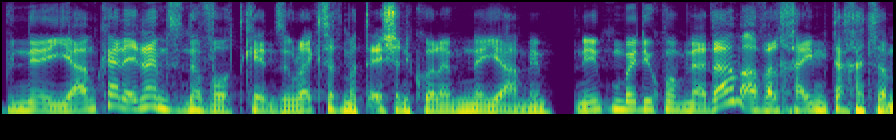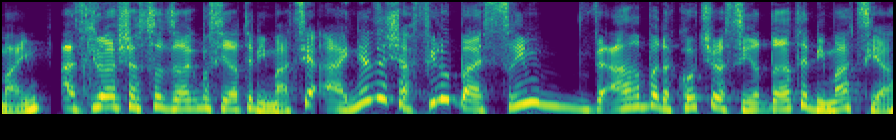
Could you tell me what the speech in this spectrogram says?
בני ים כאלה, אין להם זנבות, כן? זה אולי קצת מטעה שאני קורא להם בני ים, הם נראים בדיוק כמו בני אדם, אבל חיים מתחת למים. אז כאילו אפשר לעשות את זה רק בסדרת אנימציה. העניין זה שאפילו ב-24 דקות של הסדרת אנימציה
